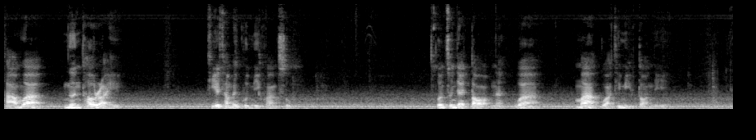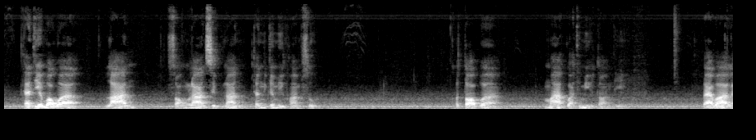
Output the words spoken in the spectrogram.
ถามว่าเงินเท่าไหร่ ที่จะทำให้คุณมีความสุข คนส่วนใหญ่ตอบนะว่ามากกว่าที่มีอยู่ตอนนี้ แทนที่จะบอกว่าล้านสองล้านสิบล้าน ฉันจะมีความสุขเขาตอบว่ามากกว่าที่มีอยู่ตอนนี้ แปลว่าอะไร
